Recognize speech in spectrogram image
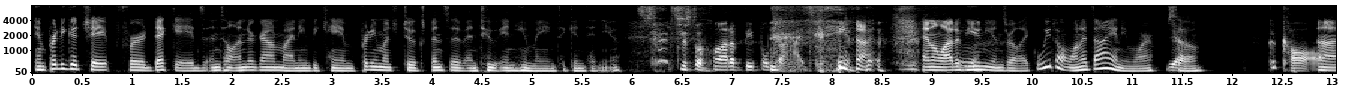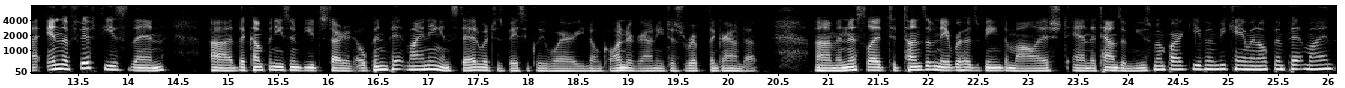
in pretty good shape for decades until underground mining became pretty much too expensive and too inhumane to continue. It's just a lot of people died. yeah. And a lot of unions were like, we don't want to die anymore. Yeah. So Good call. uh, in the 50s, then uh, the companies in Butte started open pit mining instead, which is basically where you don't go underground, you just rip the ground up. Um, and this led to tons of neighborhoods being demolished, and the town's amusement park even became an open pit mine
